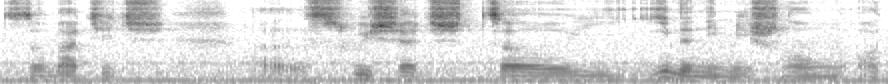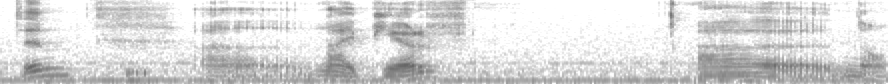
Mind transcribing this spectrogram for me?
zobaczyć, e, słyszeć, co inni myślą o tym. E, Najpierw, no,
